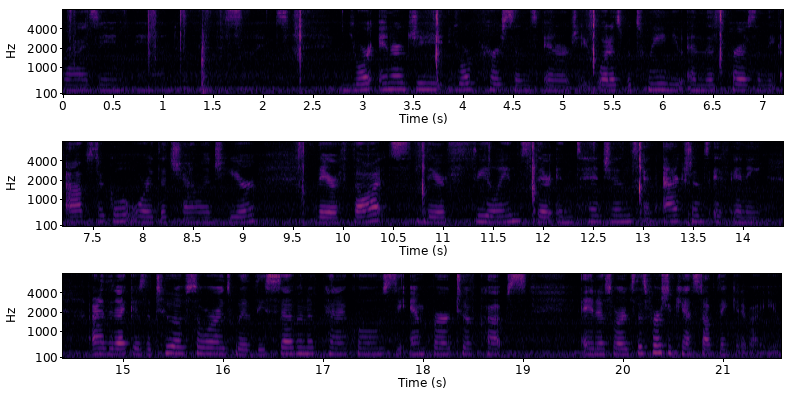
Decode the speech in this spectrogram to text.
Rising, your energy, your person's energy, what is between you and this person, the obstacle or the challenge here, their thoughts, their feelings, their intentions, and actions, if any. Under the deck is the Two of Swords with the Seven of Pentacles, the Emperor, Two of Cups, Eight of Swords. This person can't stop thinking about you.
